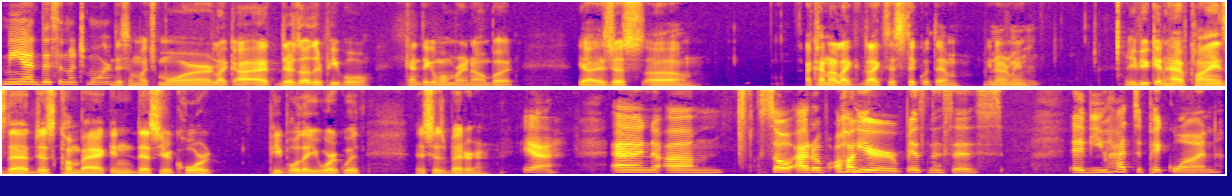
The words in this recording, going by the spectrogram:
me and this and much more. this and much more. Like I, I there's other people can't think of them right now, but yeah, it's just um I kind of like like to stick with them. You know what I mean? If you can have clients that just come back and that's your core people that you work with, it's just better. Yeah. And um so out of all your businesses, if you had to pick one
